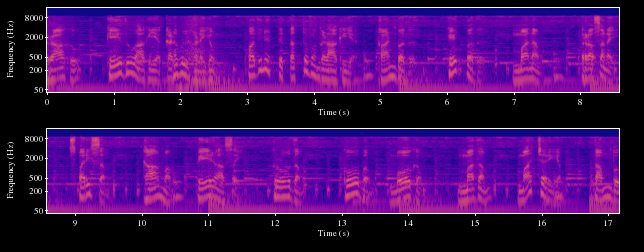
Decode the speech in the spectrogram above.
ராகு கேது ஆகிய கடவுள்களையும் பதினெட்டு தத்துவங்களாகிய காண்பது கேட்பது மனம் ரசனை ஸ்பரிசம் காமம் பேராசை குரோதம் கோபம் மோகம் மதம் மாச்சரியம் தம்பு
